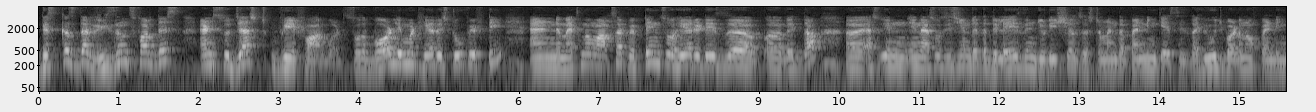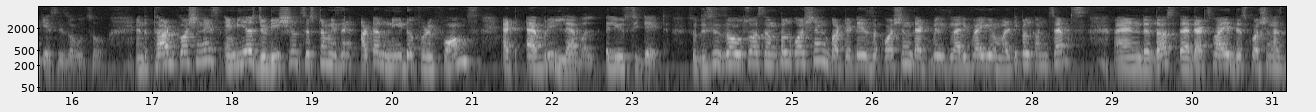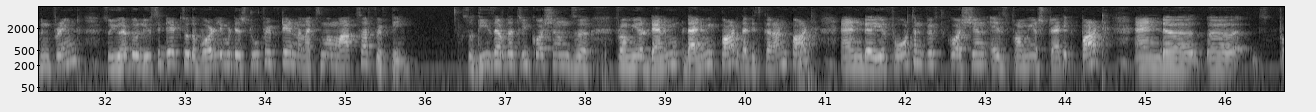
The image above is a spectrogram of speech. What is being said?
discuss the reasons for this and suggest way forward. So the word limit here is 250 and maximum marks are 15 so here it is uh, uh, with the uh, in in association with the delays in judicial system and the pending cases the huge burden of pending cases also. And the third question is india's judicial system is in utter need of reforms at every level. Elucidate so this is also a simple question but it is a question that will clarify your multiple concepts and thus that's why this question has been framed. So you have to elucidate. So the word limit is 250 and the maximum marks are 15 so these are the three questions uh, from your dynamic dynamic part that is current part and uh, your fourth and fifth question is from your static part and uh, uh,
